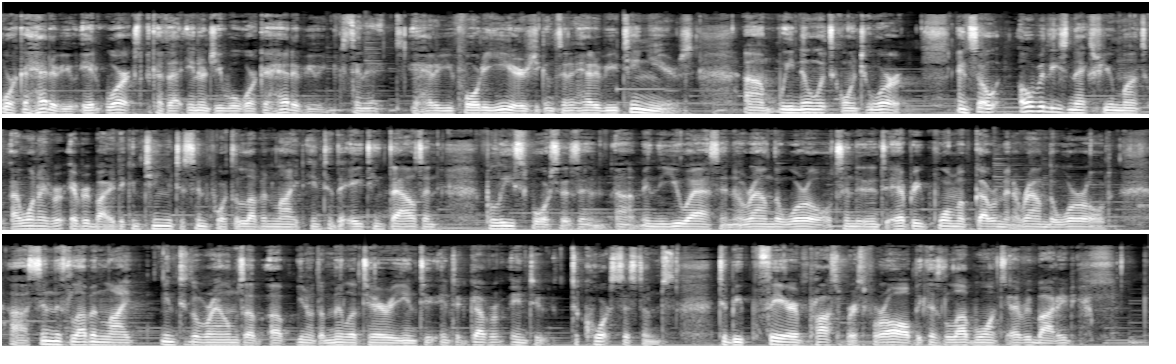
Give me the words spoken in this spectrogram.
work ahead of you. It works because that energy will work ahead of you. You can send it ahead of you 40 years. You can send it ahead of you 10 years. Um, we know it's going to work. And so over these next few months, I want everybody to continue to send forth the love and light into the 18,000 police forces in, um, in the U.S. and around the world. Send it into every form of government around the world. Uh, send this love and light into the realms of, of you know the military into into government into to court systems to be fair and prosperous for all because love wants everybody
